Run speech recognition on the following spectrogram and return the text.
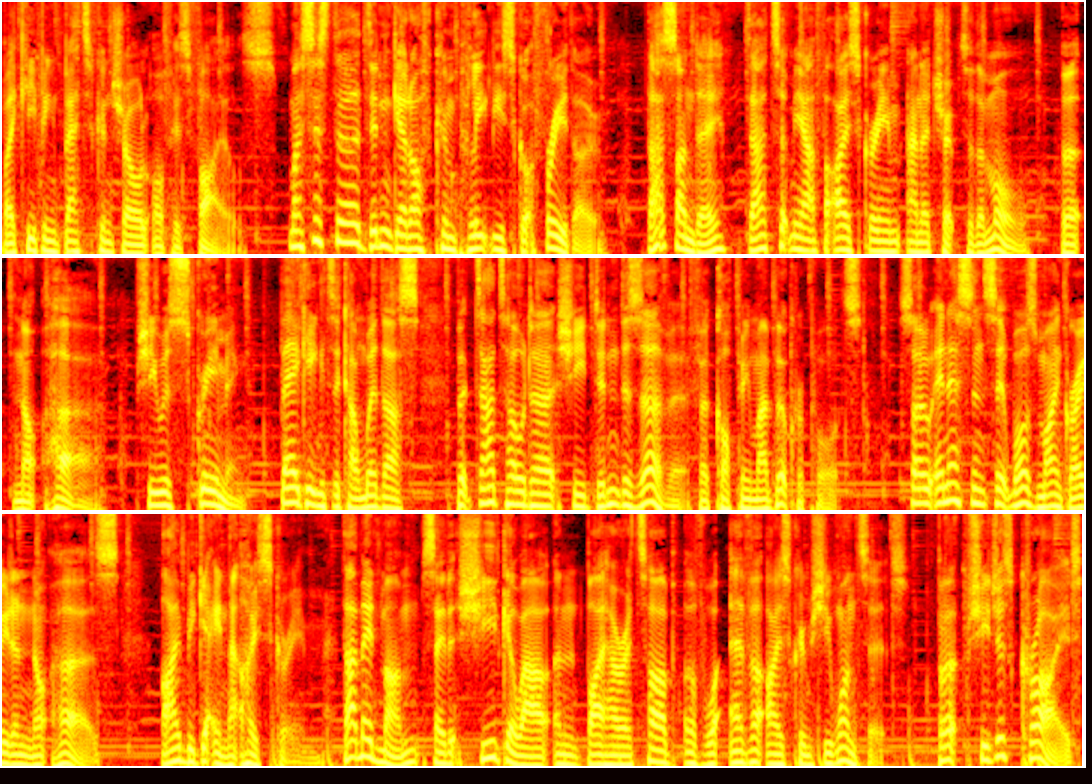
by keeping better control of his files. My sister didn't get off completely scot free though. That Sunday, Dad took me out for ice cream and a trip to the mall, but not her. She was screaming, begging to come with us, but Dad told her she didn't deserve it for copying my book reports. So, in essence, it was my grade and not hers. I'd be getting that ice cream. That made Mum say that she'd go out and buy her a tub of whatever ice cream she wanted. But she just cried.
